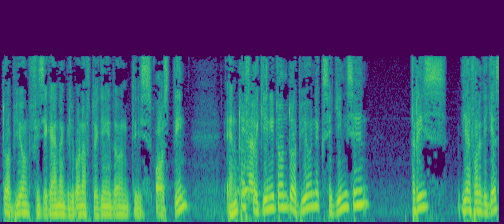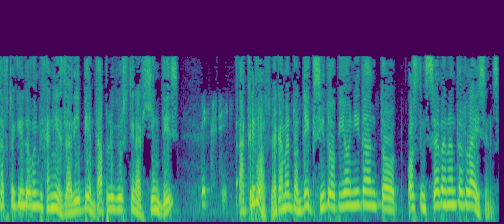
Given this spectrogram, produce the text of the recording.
το οποίο φυσικά είναι αγγλικό αυτοκίνητο της Austin, είναι το αυτοκίνητο το οποίο ξεκίνησε τρεις διαφορετικές αυτοκινητοβιομηχανίες. Δηλαδή η BMW στην αρχή τη. Ακριβώς. Έκαμε τον Dixie, το οποίο ήταν το Austin 7 under license.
